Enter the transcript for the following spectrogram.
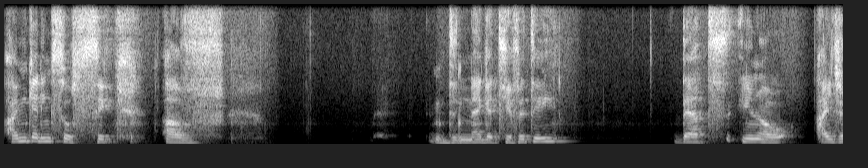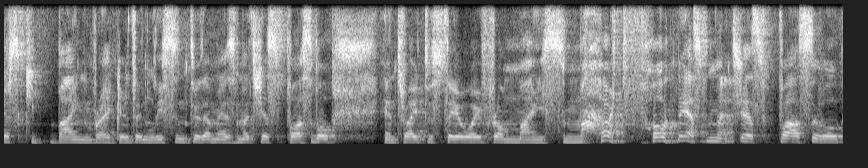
I'm getting so sick of the negativity that, you know, I just keep buying records and listen to them as much as possible and try to stay away from my smartphone as much as possible.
